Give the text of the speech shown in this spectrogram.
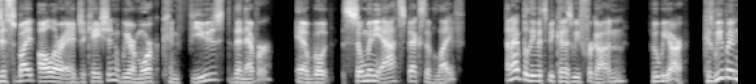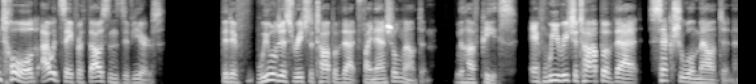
Despite all our education, we are more confused than ever about so many aspects of life. And I believe it's because we've forgotten who we are. Because we've been told, I would say for thousands of years, that if we will just reach the top of that financial mountain, we'll have peace. If we reach the top of that sexual mountain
